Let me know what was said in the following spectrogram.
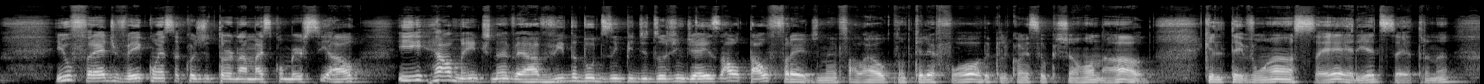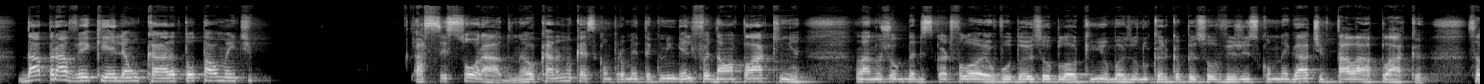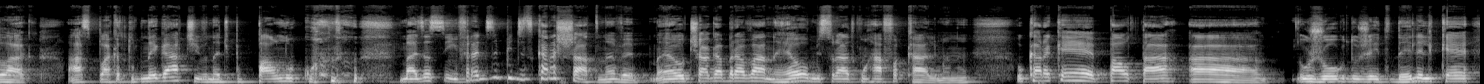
E o Fred veio com essa coisa de tornar mais comercial. E realmente, né, velho, a vida do Desimpedidos hoje em dia é exaltar o Fred, né? Falar o tanto que ele é foda, que ele conheceu o Cristiano Ronaldo, que ele teve uma série, etc, né? Dá pra ver que ele é um cara totalmente assessorado, né? O cara não quer se comprometer com ninguém. Ele foi dar uma plaquinha lá no jogo da Discord falou: oh, eu vou dar essa plaquinha, mas eu não quero que a pessoa veja isso como negativo. Tá lá a placa, sei lá, as placas tudo negativo, né? Tipo, pau no cu. Mas assim, Fred Desimpedidos, cara chato, né, velho? É o Thiago Abravanel misturado com Rafa Kalimann, né? O cara quer pautar a o jogo do jeito dele, ele quer.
